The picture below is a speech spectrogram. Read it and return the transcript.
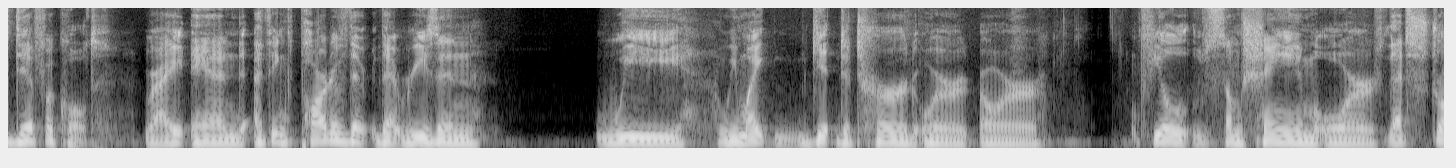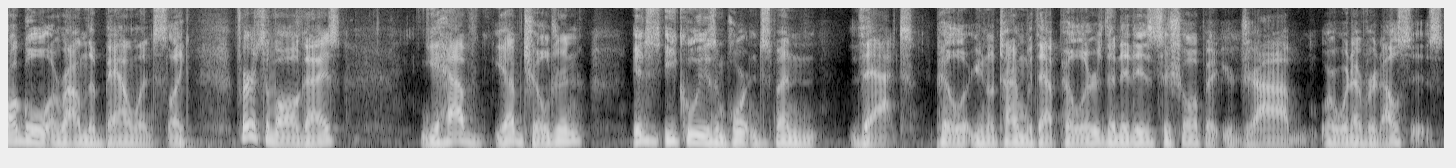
difficult right? And I think part of that that reason we we might get deterred or or feel some shame or that struggle around the balance. Like first of all, guys, you have you have children. It's equally as important to spend that pillar, you know, time with that pillar than it is to show up at your job or whatever it else is.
